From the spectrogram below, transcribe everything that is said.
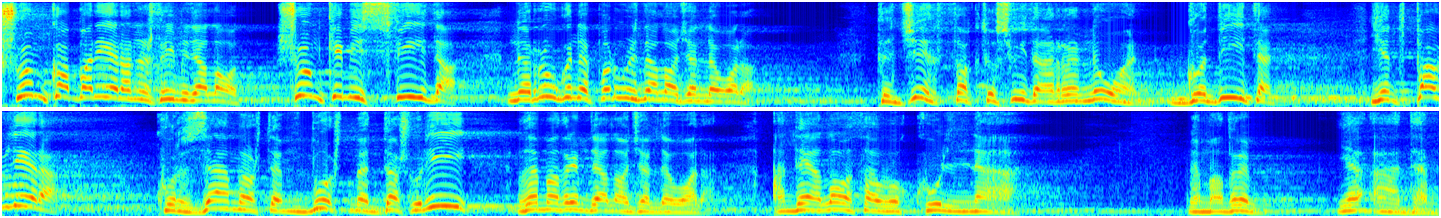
Shumë ka bariera në nënshtrimin ndaj Allahut. Shumë kemi sfida në rrugën e përuljes ndaj Allahut xhelle ve ala. Të gjitha këto sfida rrënohen, goditen, janë të pavlera kur zemra është e mbushur me dashuri dhe madhrim ndaj Allahut xhelle ve ala. Andaj Allahu tha wa kulna me madhrim, ja Adem,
